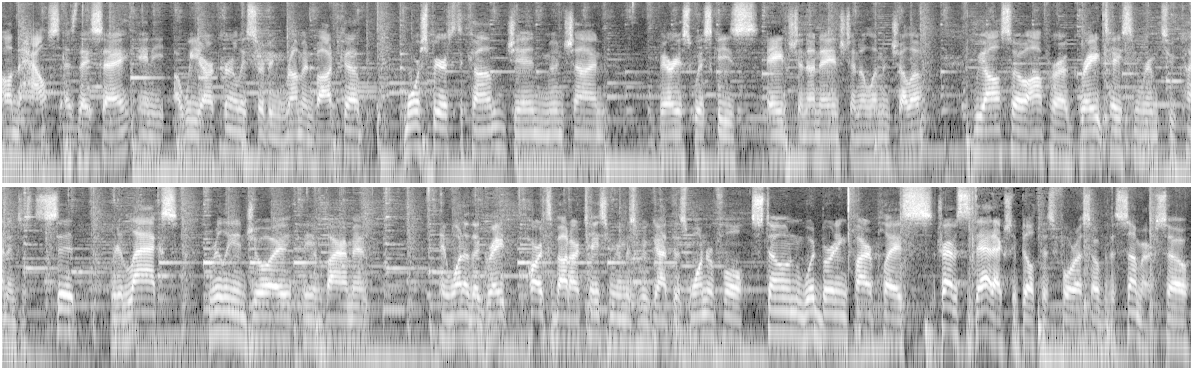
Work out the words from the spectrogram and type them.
on the house, as they say. And we are currently serving rum and vodka. More spirits to come gin, moonshine, various whiskeys, aged and unaged, and a limoncello. We also offer a great tasting room to kind of just sit, relax, really enjoy the environment. And one of the great parts about our tasting room is we've got this wonderful stone wood burning fireplace. Travis's dad actually built this for us over the summer, so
